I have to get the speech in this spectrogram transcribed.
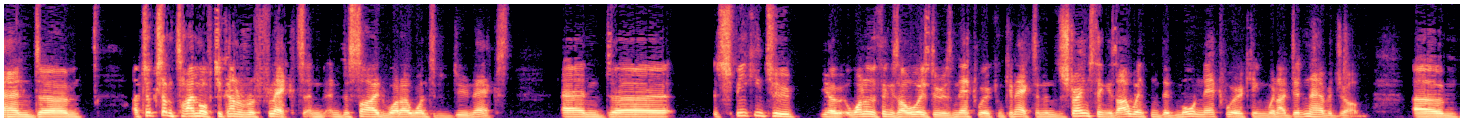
and um, I took some time off to kind of reflect and, and decide what I wanted to do next. And uh, speaking to you know, one of the things I always do is network and connect. And the strange thing is, I went and did more networking when I didn't have a job um,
